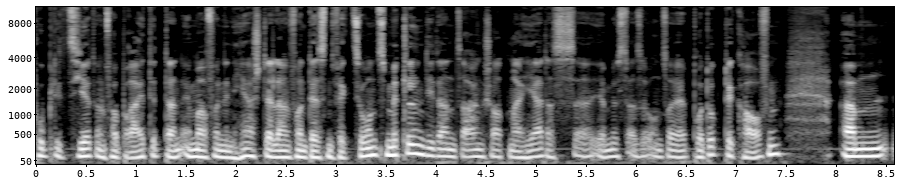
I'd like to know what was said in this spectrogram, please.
publiziert und verbreitet dann immer von den Herstellern von Desinfektionsmitteln, die dann sagen, schaut mal her, dass äh, ihr müsst also unsere Produkte kaufen. Ähm,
